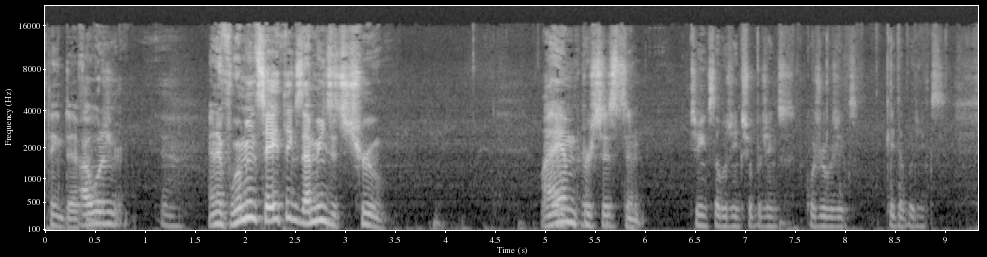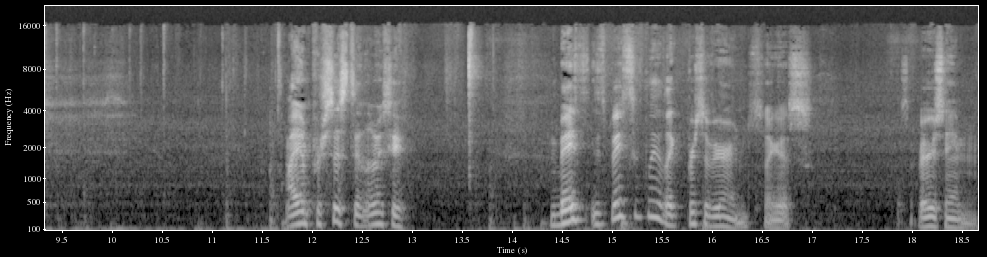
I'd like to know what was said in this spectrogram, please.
I think definitely. I wouldn't. yeah. And if women say things, that means it's true. I, am persistent. persistent. Jinx, double jinx, triple jinx, quadruple jinx, K double jinx. I am persistent. Let me see. Bas- it's basically like perseverance, I guess. It's the very same.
